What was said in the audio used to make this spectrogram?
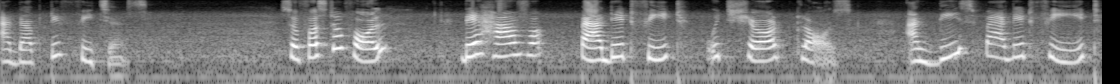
adaptive features. So, first of all they have padded feet with sharp claws. And these padded feet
